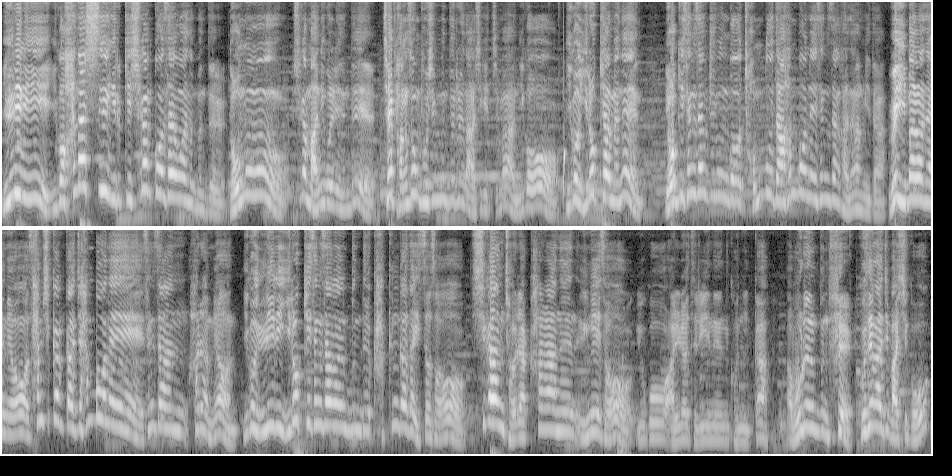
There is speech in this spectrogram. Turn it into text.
일일이 이거 하나씩 이렇게 시간권 사용하는 분들 너무 시간 많이 걸리는데 제 방송 보신 분들은 아시겠지만 이거 이거 이렇게 하면은 여기 생산 중인 거 전부 다 한 번에 생산 가능합니다. 왜 이 말 하냐면 30강까지 한 번에 생산하려면 이거 일일이 이렇게 생산하는 분들 가끔가다 있어서 시간 절약하라는 의미에서 이거 알려드리는 거니까 아, 모르는 분들 고생하지 마시고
